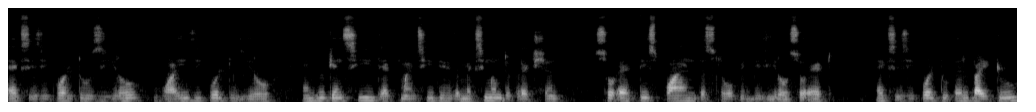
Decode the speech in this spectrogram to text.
x is equal to 0 y is equal to 0 and you can see that point C there is a maximum deflection. So at this point the slope will be 0 so at x is equal to L by 2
